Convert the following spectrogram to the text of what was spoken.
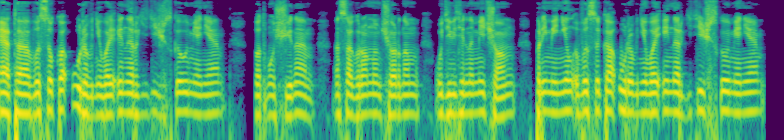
Это высокоуровневое энергетическое умение. Тот мужчина с огромным черным удивительным мечом применил высокоуровневое энергетическое умение.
